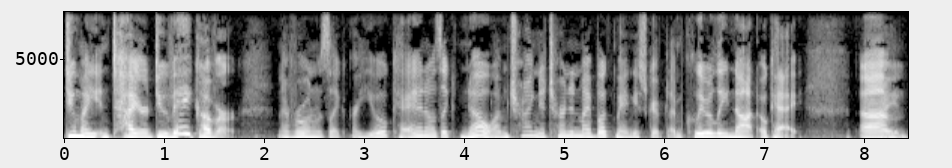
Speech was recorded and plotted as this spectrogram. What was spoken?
do my entire duvet cover. And everyone was like, "Are you okay?" And I was like, "No, I'm trying to turn in my book manuscript. I'm clearly not okay." Um, Right.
